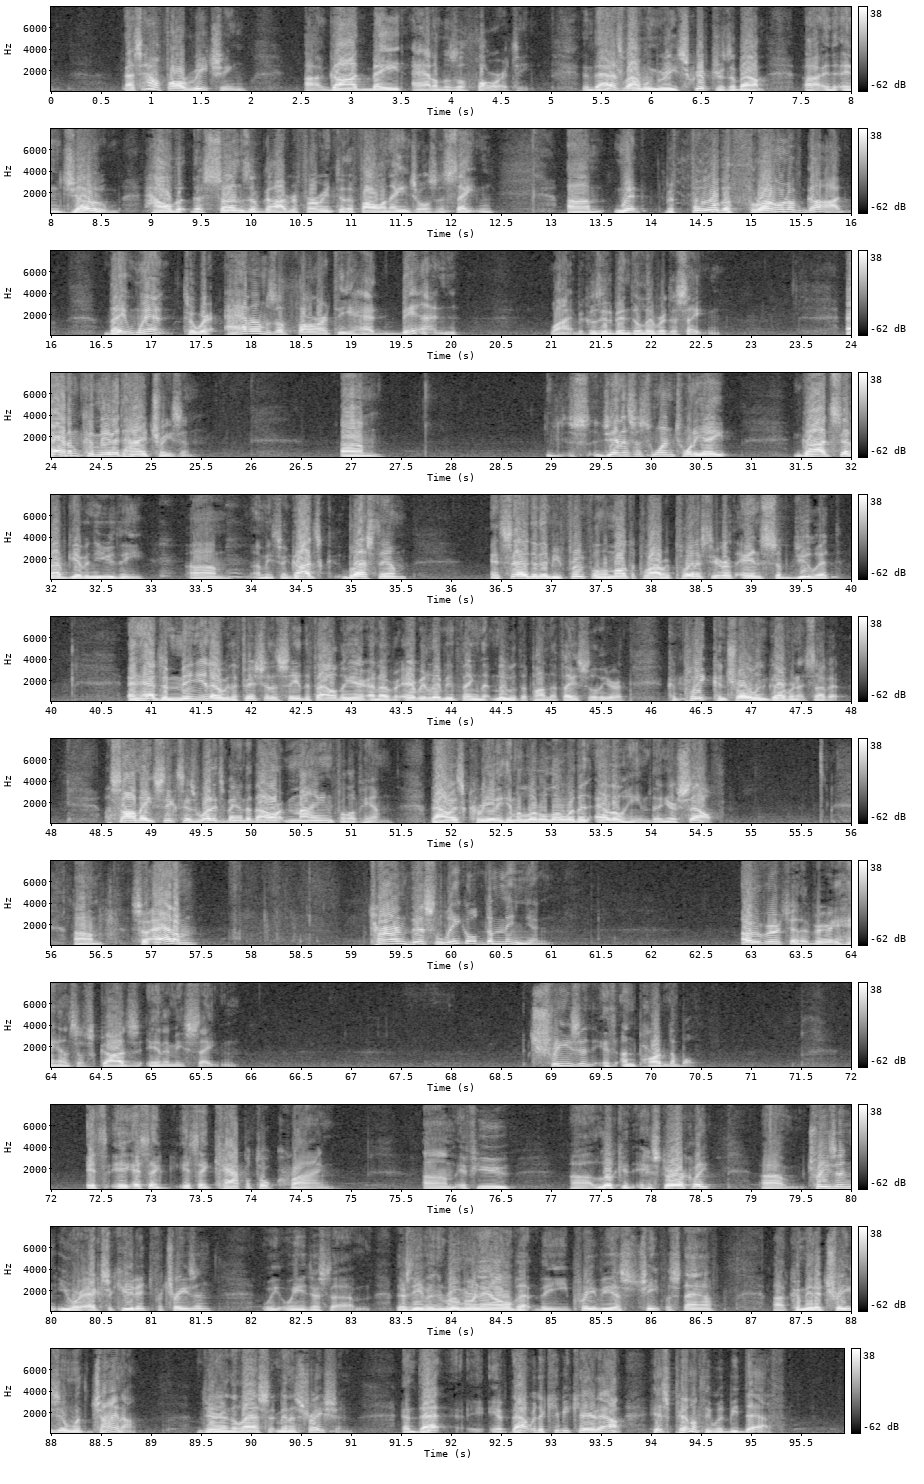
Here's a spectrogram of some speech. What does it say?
That's how far-reaching uh, God made Adam's authority. And that is why when we read scriptures about uh, in, in, Job, how the, the, sons of God, referring to the fallen angels and Satan, um, went before the throne of God. They went to where Adam's authority had been. Why? Because it had been delivered to Satan. Adam committed high treason. Um, Genesis 1.28, God said, I've given you the, um, I mean, so God's blessed them and said to them, be fruitful and multiply, replenish the earth and subdue it, and have dominion over the fish of the sea, the fowl of the air, and over every living thing that moveth upon the face of the earth. Complete control and governance of it. Psalm 8, 6 says, What is man that thou art mindful of him? Thou hast created him a little lower than Elohim, than yourself. Um, so Adam turned this legal dominion over to the very hands of God's enemy, Satan. Treason is unpardonable. It's, it's, a, it's a capital crime. Um, if you uh, look at historically, uh, treason, you are executed for treason. We, we just, um, there's even rumor now that the previous chief of staff uh, committed treason with China during the last administration. And that, if that were to be carried out, his penalty would be death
